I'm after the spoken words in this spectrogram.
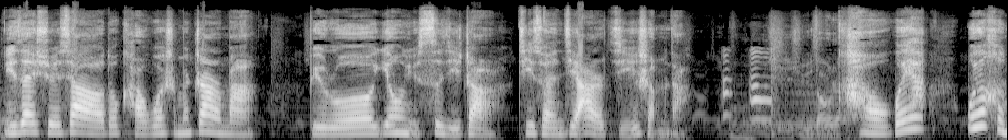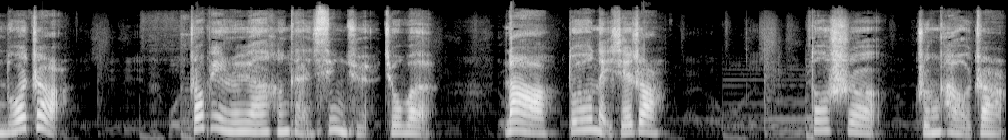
你在学校都考过什么证吗？比如英语四级证、计算机二级什么的？”考过呀，我有很多证。招聘人员很感兴趣，就问。那都有哪些证？都是准考证。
